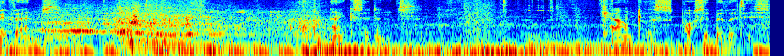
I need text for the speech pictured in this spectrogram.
events, accidents, countless possibilities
